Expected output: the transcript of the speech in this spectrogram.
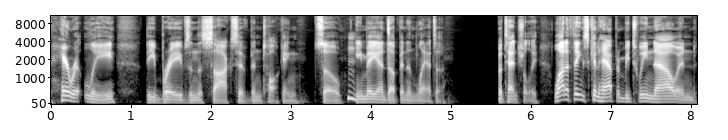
apparently the Braves and the Sox have been talking, so Hmm. he may end up in Atlanta potentially. A lot of things can happen between now and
